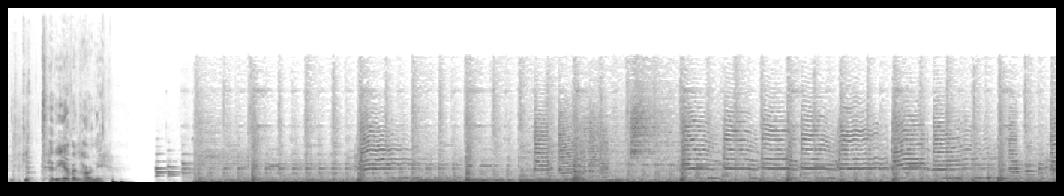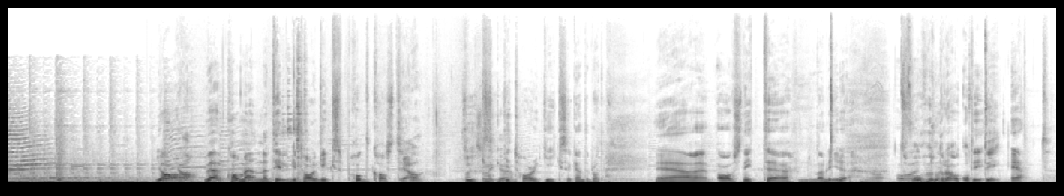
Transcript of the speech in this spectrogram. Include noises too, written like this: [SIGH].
Vilket trevel hörni. Ja, Ja. välkommen till Guitar Geeks podcast. Ja. Tack så mycket. Guitar Geeks, jag kan inte prata. Eh, avsnitt, eh, vad blir det? 281 1.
